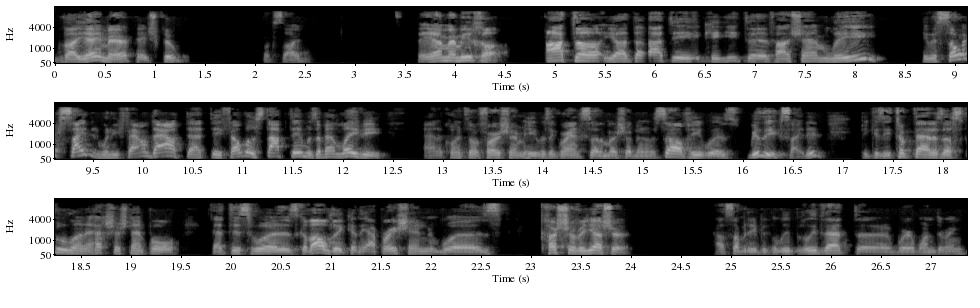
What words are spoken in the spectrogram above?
Vayemer, page two, flip side. Vayemer Micha, Ata Yadati Kiyitev Hashem Li. He was so excited when he found out that the fellow stopped in was a Ben Levi. And according to the Farshim, he was a grandson of Moshe Ben himself. He was really excited because he took that as a school and a Hechsher stempel that this was Gavaldik and the operation was kosher v'yasher. How somebody believe, believe that? Uh, we're wondering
